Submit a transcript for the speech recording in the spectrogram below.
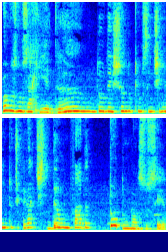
Vamos nos aquietando, deixando que um sentimento de gratidão invada todo o nosso ser.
